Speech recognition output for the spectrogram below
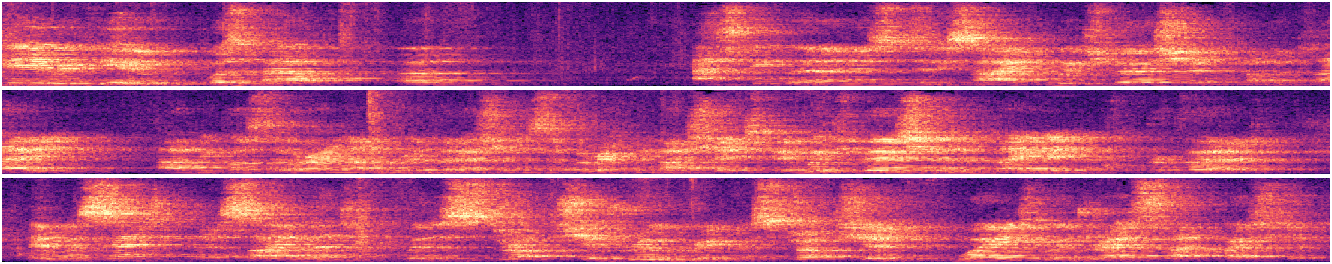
peer review was about um, asking learners to decide which version of the play, uh, because there were a number of versions that were written by Shakespeare, which version of the play they preferred. It was set an assignment with a structured rubric, a structured way to address that question.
